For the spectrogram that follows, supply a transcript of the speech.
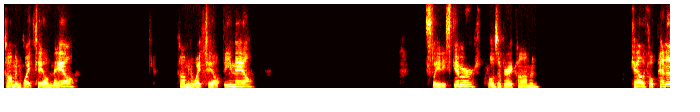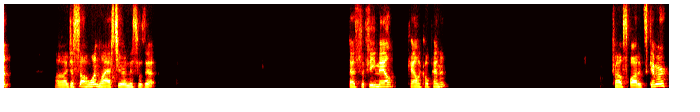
Common whitetail male. Common whitetail female. Slaty skimmer, those are very common. Calico pennant. Uh, I just saw one last year and this was it. That's the female calico pennant. 12 spotted skimmer.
